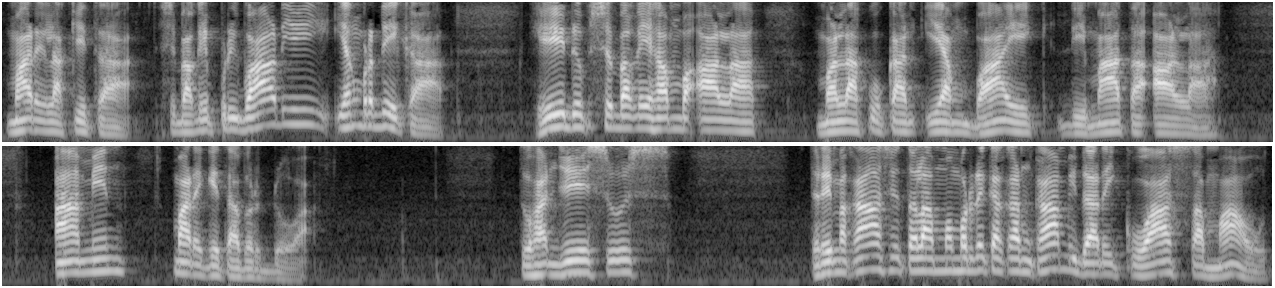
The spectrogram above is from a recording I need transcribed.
Marilah kita sebagai pribadi yang merdeka, hidup sebagai hamba Allah, melakukan yang baik di mata Allah. Amin. Mari kita berdoa. Tuhan Yesus, terima kasih telah memerdekakan kami dari kuasa maut.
